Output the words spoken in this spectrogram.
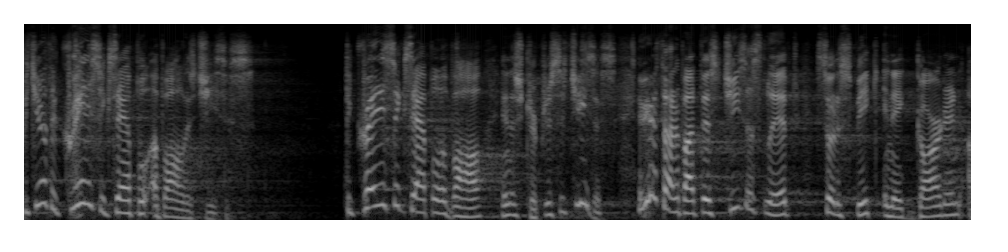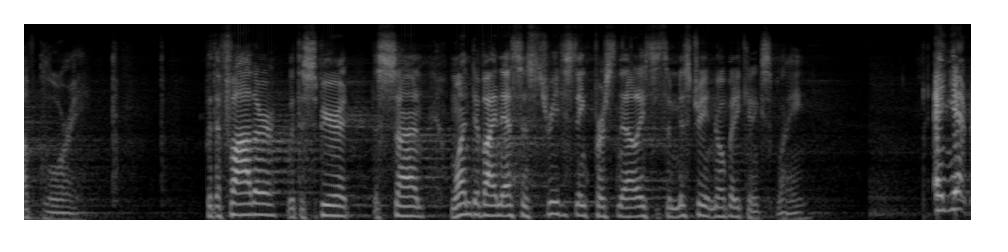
But you know, the greatest example of all is Jesus. The greatest example of all in the scriptures is Jesus. Have you ever thought about this? Jesus lived, so to speak, in a garden of glory. With the Father, with the Spirit, the Son, one divine essence, three distinct personalities. It's a mystery that nobody can explain. And yet,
